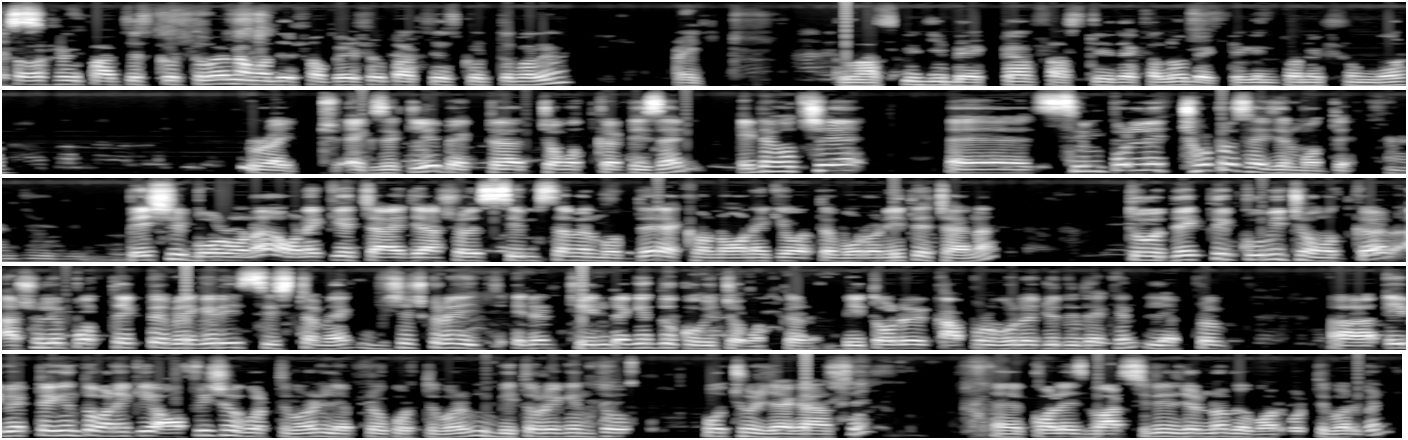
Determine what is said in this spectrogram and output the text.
সরাসরি পারচেস করতে পারেন আমাদের শপে এসেও পারচেস করতে পারেন। রাইট তো আজকে যে ব্যাগটা ফার্স্টে দেখাল ব্যাগটা কিন্তু অনেক সুন্দর। রাইট এক্স্যাক্টলি ব্যাগটা চমৎকার ডিজাইন এটা হচ্ছে সিম্পলি ছোট সাইজের মধ্যে। হ্যাঁ বেশি বড় না অনেকে চায় যে আসলে সিমসামের মধ্যে এখন অনেকে অত বড় নিতে চায় না। তো দেখতে খুবই চমৎকার। আসলে প্রত্যেকটা ব্যাগেরই সিস্টেম এক বিশেষ করে এটার চেনটা কিন্তু খুবই চমৎকার। ভিতরের কাপড়গুলো যদি দেখেন ল্যাপটপ এই ব্যাগটা কিন্তু অনেকে অফিসও করতে পারেন ল্যাপটপ করতে পারবেন ভিতরে কিন্তু প্রচুর জায়গা আছে। কলেজ ভার্সিটির জন্য ব্যবহার করতে পারবেন।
